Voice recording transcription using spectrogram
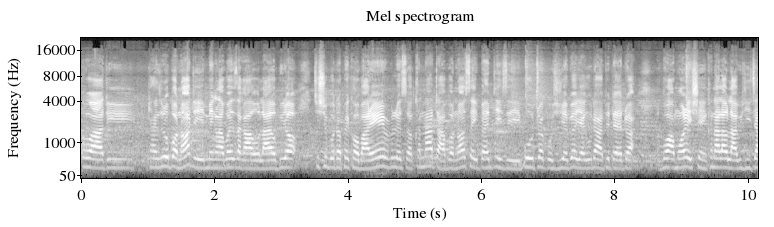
ဟိုဟာဒီခိုင်စရိုးပေါ့နော်ဒီမင်္ဂလာပွဲစကားကိုလာရောက်ပြီးတော့ကြည့်ရှုဖို့တော့ဖိတ်ခေါ်ပါတယ်ဘာဖြစ်လို့လဲဆိုတော့ခဏတာပေါ့နော်စိတ်ပန်းပြည့်စီဖို့အတွက်ကိုရည်ရွယ်ပြီးရိုက်ကူးတာဖြစ်တဲ့အတွက်ဘောအမောတွေရှင်ခဏလောက်လာပြီးကြည့်ကြ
